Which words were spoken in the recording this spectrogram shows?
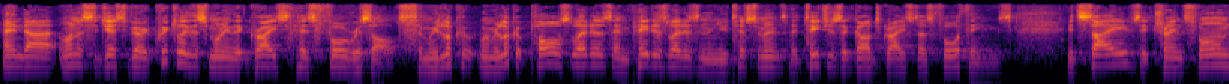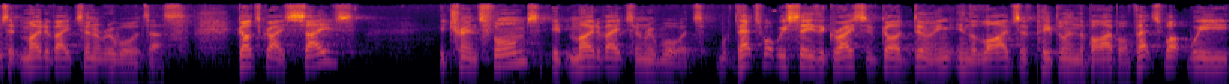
And uh, I want to suggest very quickly this morning that grace has four results. And we look at, when we look at Paul's letters and Peter's letters in the New Testament, it teaches that God's grace does four things. It saves, it transforms, it motivates, and it rewards us. God's grace saves, it transforms, it motivates and rewards. That's what we see the grace of God doing in the lives of people in the Bible. That's what we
